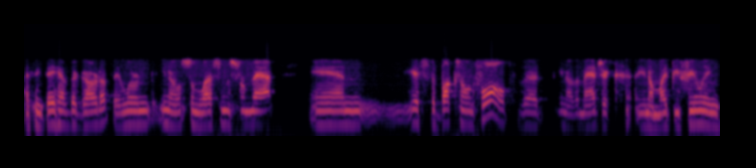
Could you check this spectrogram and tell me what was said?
I think they have their guard up. They learned you know some lessons from that, and it's the Bucks' own fault that you know the Magic you know might be feeling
